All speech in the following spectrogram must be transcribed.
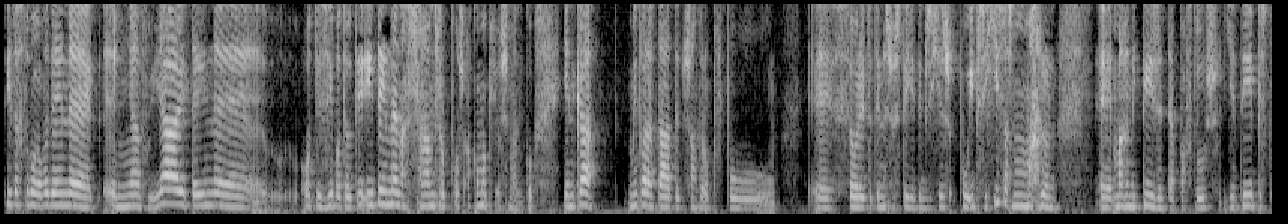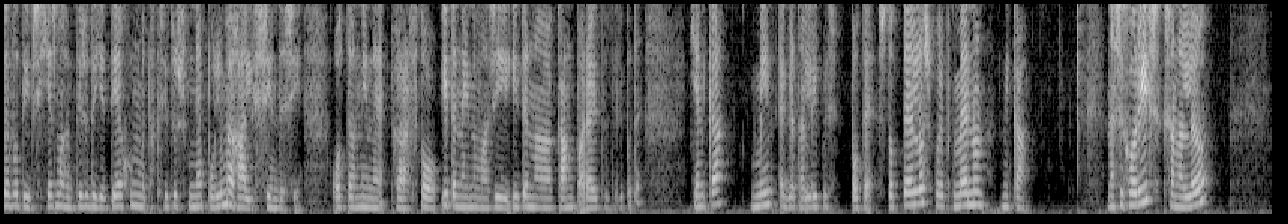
είτε αυτό που αγαπάτε είναι ε, μια δουλειά, είτε είναι οτιδήποτε, είτε είναι ένας άνθρωπος, ακόμα πιο σημαντικό. Γενικά, μην παρατάτε τους ανθρώπους που ε, θεωρείτε ότι είναι σωστοί για την ψυχή σας, που η ψυχή σας μάλλον ε, μαγνητίζεται από αυτούς, γιατί πιστεύω ότι οι ψυχές μαγνητίζονται γιατί έχουν μεταξύ τους μια πολύ μεγάλη σύνδεση όταν είναι γραφτό, είτε να είναι μαζί, είτε να κάνουν παρέα, είτε οτιδήποτε. Γενικά, μην εγκαταλείπεις ποτέ. Στο τέλος, ο επιμένων νικά. Να συγχωρείς, ξαναλέω,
